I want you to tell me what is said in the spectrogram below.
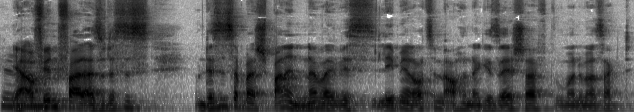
Genau. Ja, auf jeden Fall. Also das ist, und das ist aber spannend, ne? weil wir leben ja trotzdem auch in einer Gesellschaft, wo man immer sagt,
